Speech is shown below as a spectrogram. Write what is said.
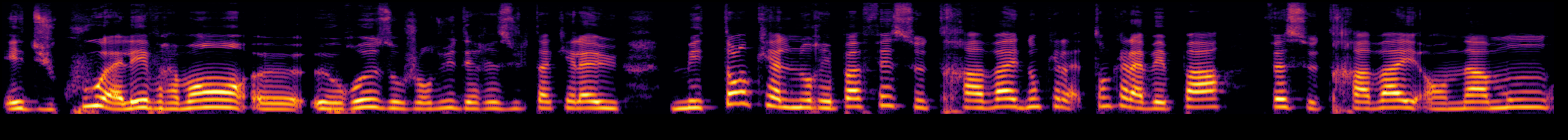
Et du coup, elle est vraiment heureuse aujourd'hui des résultats qu'elle a eus. Mais tant qu'elle n'aurait pas fait ce travail, donc tant qu'elle n'avait pas fait ce travail en amont,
